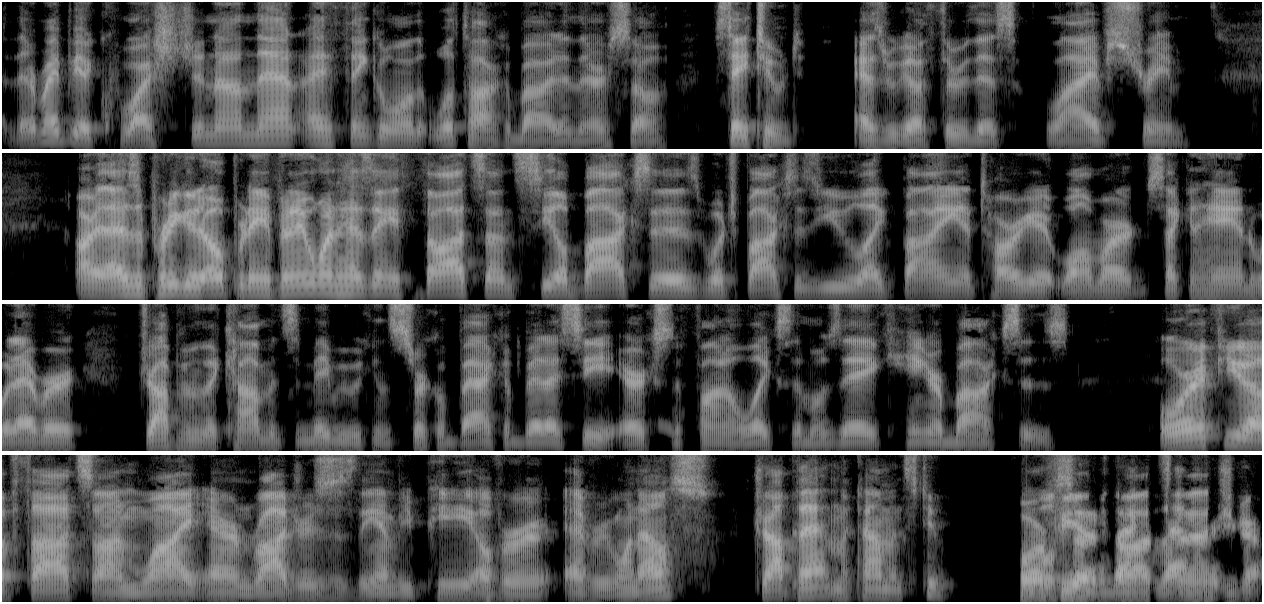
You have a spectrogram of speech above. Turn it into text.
There might be a question on that. I think we'll, we'll talk about it in there. So stay tuned as we go through this live stream. All right, that's a pretty good opening. If anyone has any thoughts on sealed boxes, which boxes you like buying at Target, Walmart, secondhand, whatever, drop them in the comments and maybe we can circle back a bit. I see Eric Stefano likes the mosaic hanger boxes. Or if you have thoughts on why Aaron Rodgers is the MVP over everyone else, drop that in the comments too. Or we'll if you have thoughts on, sure.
